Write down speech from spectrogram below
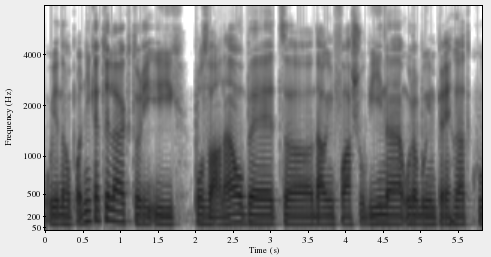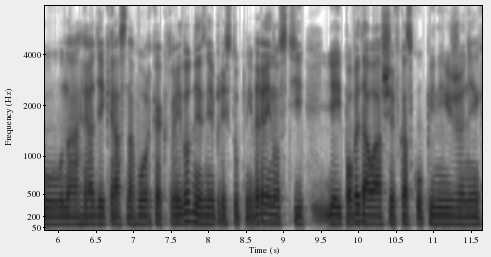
u jedného podnikateľa, ktorý ich pozval na obed, e, dal im flašu vína, urobil im prehľadku na hrade Krásna hôrka, ktorý dodnes neprístupný verejnosti. Jej povedala šéfka skupiny, že nech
